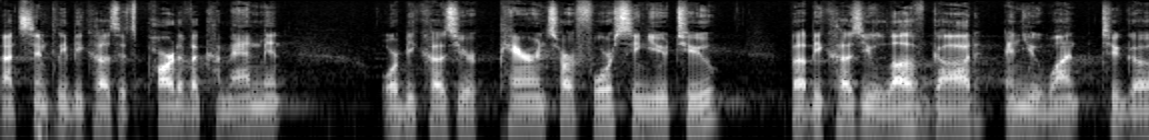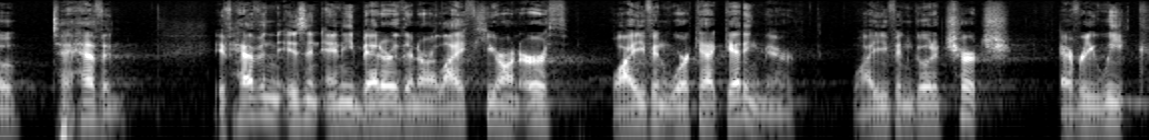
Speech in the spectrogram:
not simply because it's part of a commandment or because your parents are forcing you to, but because you love God and you want to go to heaven. If heaven isn't any better than our life here on earth, why even work at getting there? Why even go to church? Every week.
